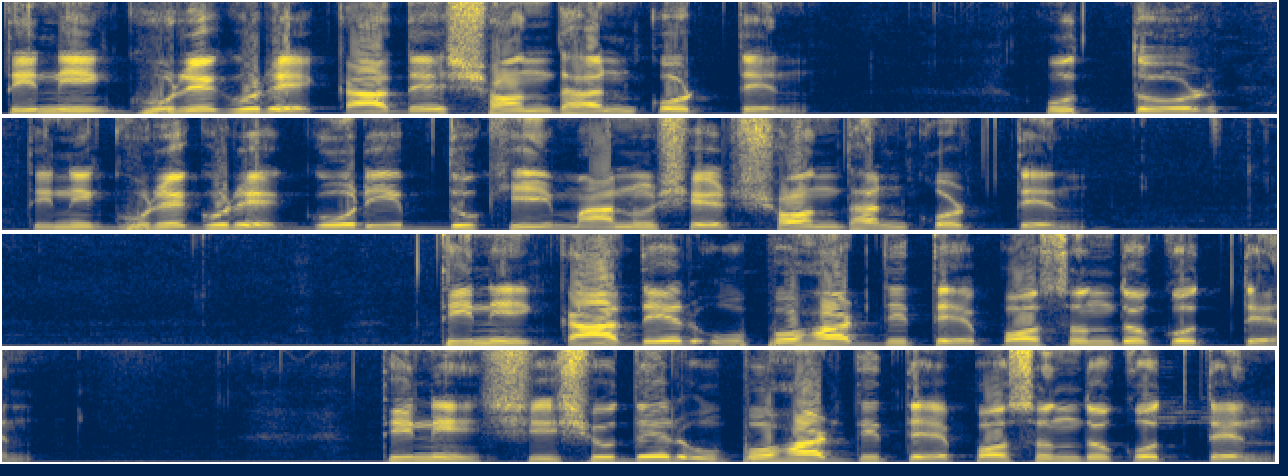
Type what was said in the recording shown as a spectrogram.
তিনি ঘুরে ঘুরে কাদের সন্ধান করতেন? উত্তর, তিনি ঘুরে ঘুরে গরিব দুঃখী মানুষের সন্ধান করতেন। তিনি কাদের উপহার দিতে পছন্দ করতেন? তিনি শিশুদের উপহার দিতে পছন্দ করতেন।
